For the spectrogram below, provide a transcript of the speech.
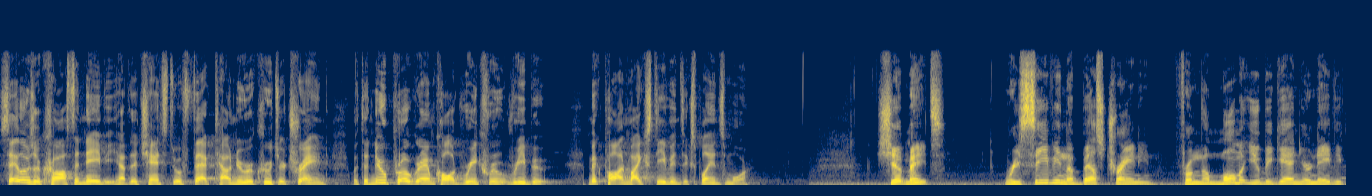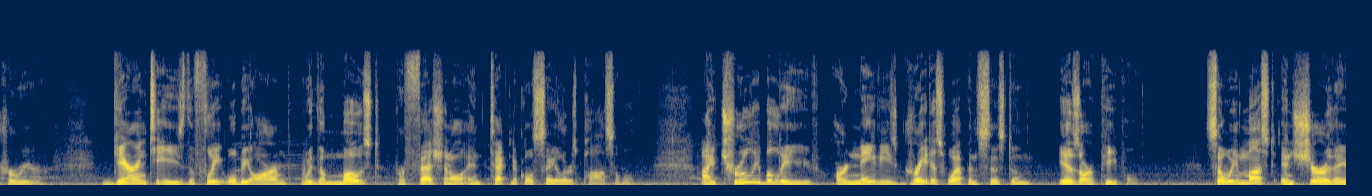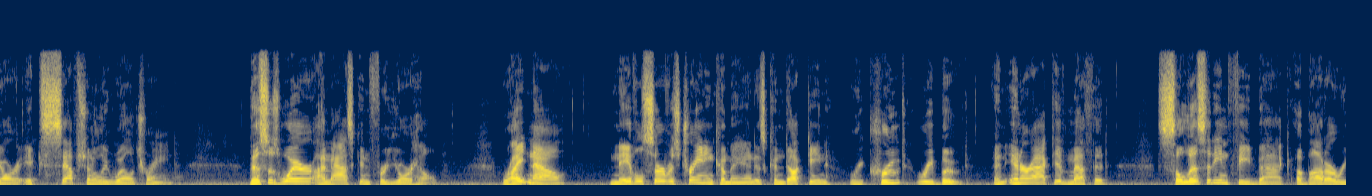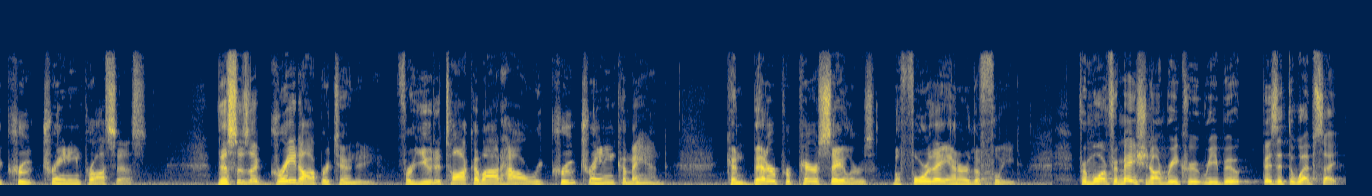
Sailors across the Navy have the chance to affect how new recruits are trained with a new program called Recruit Reboot. MCPON Mike Stevens explains more. Shipmates, receiving the best training from the moment you begin your Navy career guarantees the fleet will be armed with the most professional and technical sailors possible. I truly believe our Navy's greatest weapon system is our people, so we must ensure they are exceptionally well trained. This is where I'm asking for your help. Right now, Naval Service Training Command is conducting Recruit Reboot, an interactive method soliciting feedback about our recruit training process. This is a great opportunity for you to talk about how Recruit Training Command can better prepare sailors before they enter the fleet. For more information on Recruit Reboot, visit the website.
